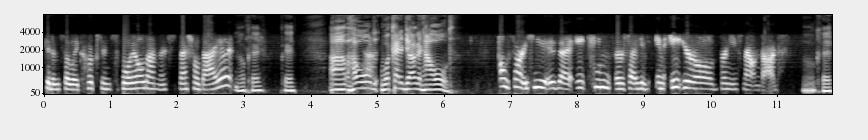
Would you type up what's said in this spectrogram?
get him so like hooked and spoiled on this special diet. Okay. Okay. Uh, how old? What kind of dog and how old? Oh, sorry. He is a 18, or sorry, he's an eight-year-old Bernese Mountain Dog. Okay.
